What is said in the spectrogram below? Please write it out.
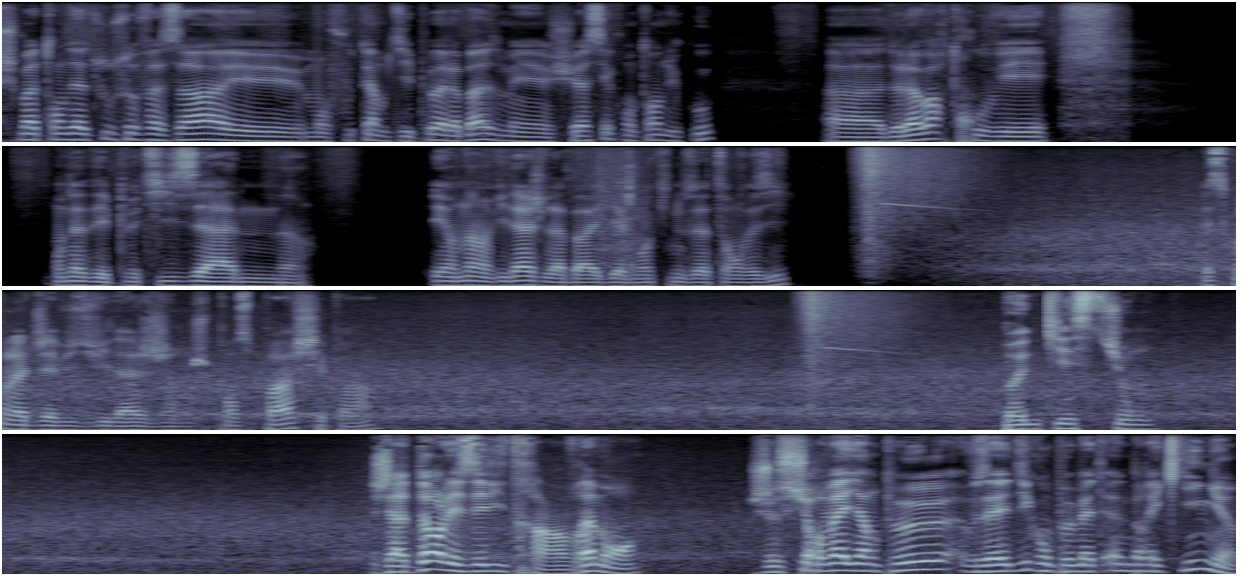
je m'attendais à tout sauf à ça et m'en foutais un petit peu à la base, mais je suis assez content du coup de l'avoir trouvé. On a des petits ânes et on a un village là-bas également qui nous attend. Vas-y. Est-ce qu'on l'a déjà vu ce village? Je pense pas, je sais pas. Bonne question. J'adore les élytras, hein, vraiment. Je surveille un peu. Vous avez dit qu'on peut mettre unbreaking.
